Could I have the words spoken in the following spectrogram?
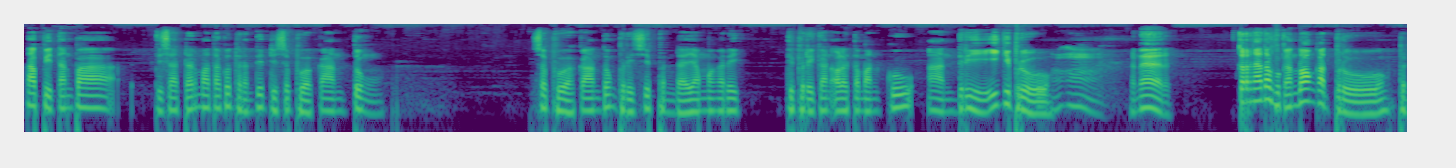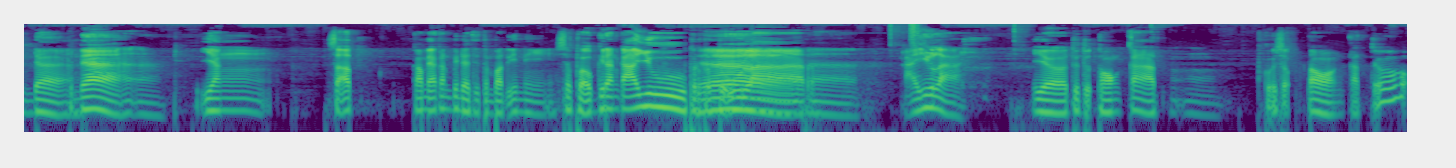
Tapi tanpa disadar mataku terhenti di sebuah kantung. Sebuah kantung berisi benda yang mengeri diberikan oleh temanku Andri. Iki bro, Mm-mm. Bener. ternyata bukan tongkat bro, benda Benda. yang saat kami akan pindah di tempat ini. Sebuah ukiran kayu berbentuk Ya, ular. heeh. Kayu lah. Ya, tutup tongkat. Mm-mm. Kok sok tongkat, cuk?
